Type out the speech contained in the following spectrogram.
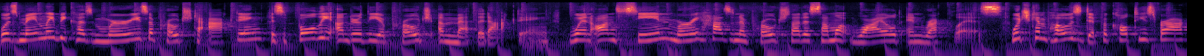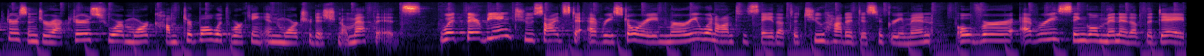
was mainly because Murray's approach to acting is fully under the approach of method acting. When on scene, Murray has an approach that is somewhat wild and reckless, which can pose difficulties for actors and directors who are more comfortable with working in more traditional methods. With there being two sides to every story, Murray went on to say that the two had a disagreement over every single minute of the day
